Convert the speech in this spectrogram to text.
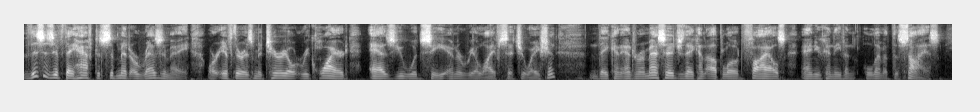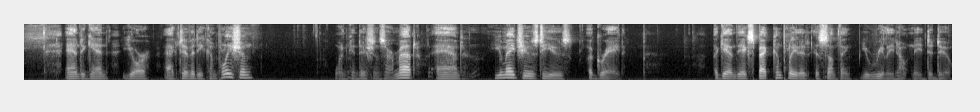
This is if they have to submit a resume or if there is material required as you would see in a real life situation. They can enter a message, they can upload files, and you can even limit the size. And again, your activity completion when conditions are met, and you may choose to use a grade. Again, the expect completed is something you really don't need to do.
